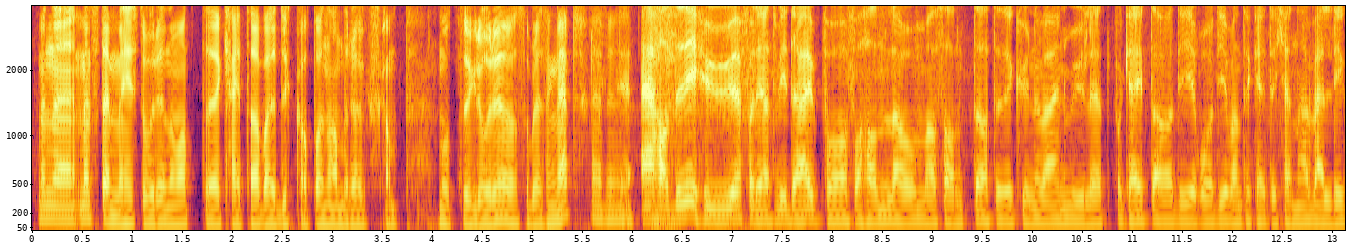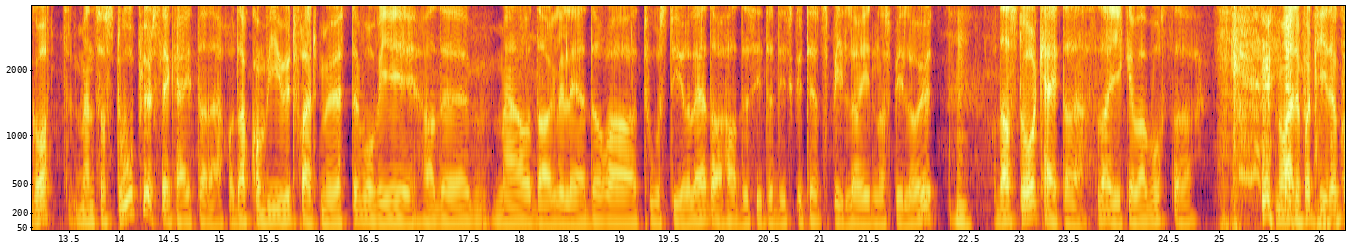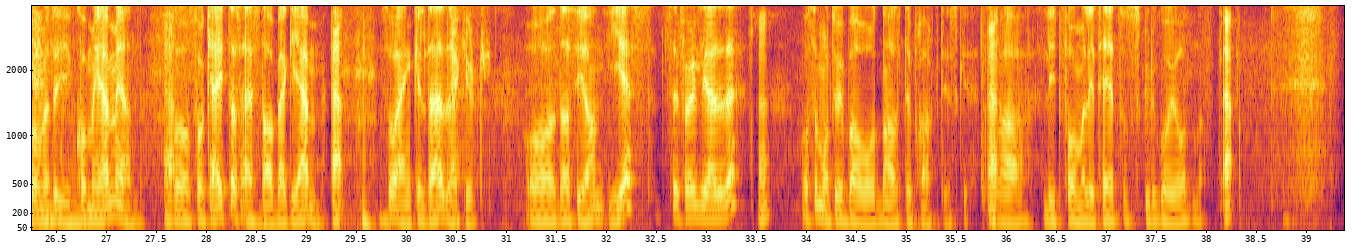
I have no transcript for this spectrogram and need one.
Men, eh, men stemmer historien om at eh, Keita bare dukka opp på en andredagskamp mot Grorud, og så ble signert? Eller? Jeg hadde det i huet fordi at vi drev på og forhandla om Asante, at det kunne være en mulighet på Keita, og de rådgiverne til Keita kjenner jeg veldig godt. Men så sto plutselig Keita der, og da kom vi ut fra et møte hvor vi hadde meg og daglig leder og to styreledere hadde sittet og diskutert spiller inn og spiller ut. Og da står Keita der, så da gikk jeg bare bort og Nå er det på tide å komme, til, komme hjem igjen. For for Keita så er Stabæk hjem. Ja. Så enkelt er det. Det er. Og da sier han yes, selvfølgelig er det det. Ja. Og så måtte vi bare ordne alt det praktiske. Det Ja. var litt formaliteter som skulle gå i orden.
